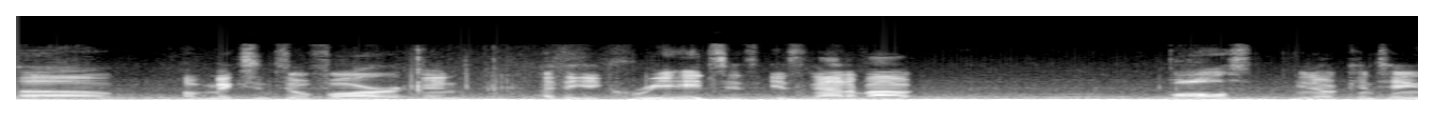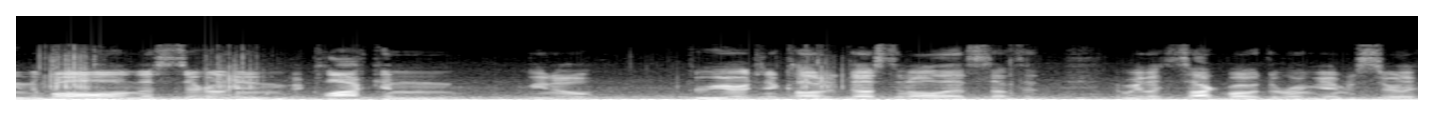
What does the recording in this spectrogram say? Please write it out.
uh, of Mixon so far, and I think it creates. It's, it's not about balls, you know, containing the ball necessarily, and the clock, and you know, three yards in a cloud of dust, and all that stuff that, we like to talk about with the run game necessarily.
